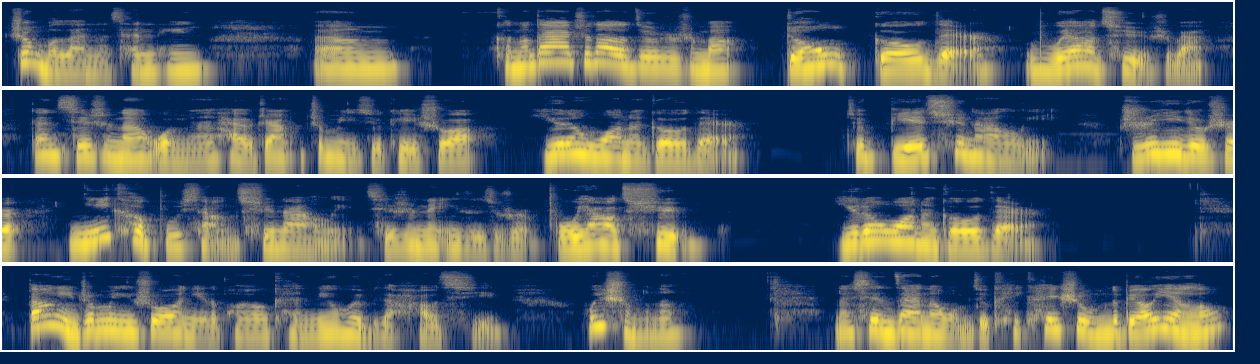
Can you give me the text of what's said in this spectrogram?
这么烂的餐厅。嗯，可能大家知道的就是什么，Don't go there，不要去，是吧？但其实呢，我们还有这样这么一句可以说，You don't wanna go there，就别去那里。直译就是你可不想去那里，其实那意思就是不要去。You don't wanna go there。当你这么一说，你的朋友肯定会比较好奇，为什么呢？那现在呢，我们就可以开始我们的表演喽。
